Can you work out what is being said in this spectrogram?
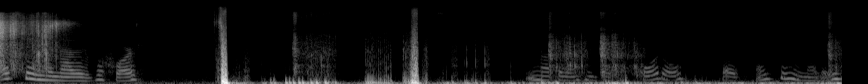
I've seen another before. Not the one who built the portal, but I've seen another.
